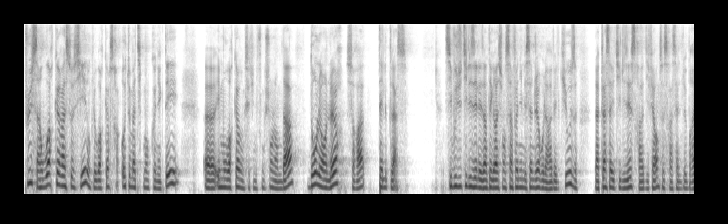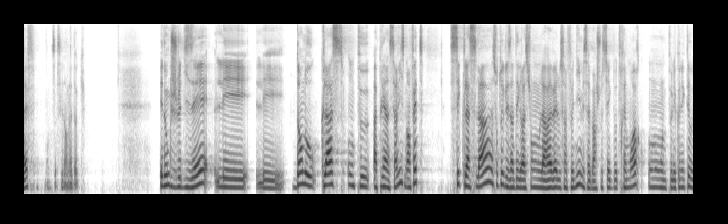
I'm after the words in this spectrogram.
plus un worker associé, donc le worker sera automatiquement connecté, euh, et mon worker, donc c'est une fonction lambda, dont le handler sera telle classe. Si vous utilisez les intégrations Symfony Messenger ou la Ravel Queues, la classe à utiliser sera différente, ce sera celle de bref, ça c'est dans la doc. Et donc je le disais, les, dans nos classes, on peut appeler un service, mais en fait, ces classes-là, surtout avec les intégrations Laravel ou Symfony, mais ça marche aussi avec d'autres frameworks, on peut les connecter au,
